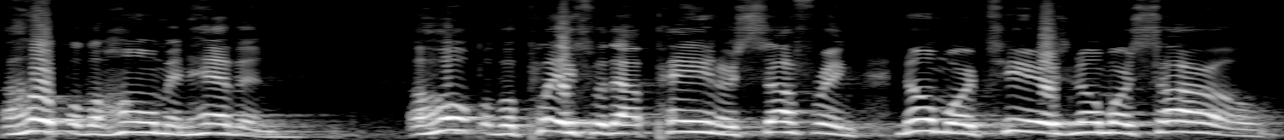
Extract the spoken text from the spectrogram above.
a hope of a home in heaven, a hope of a place without pain or suffering, no more tears, no more sorrow.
